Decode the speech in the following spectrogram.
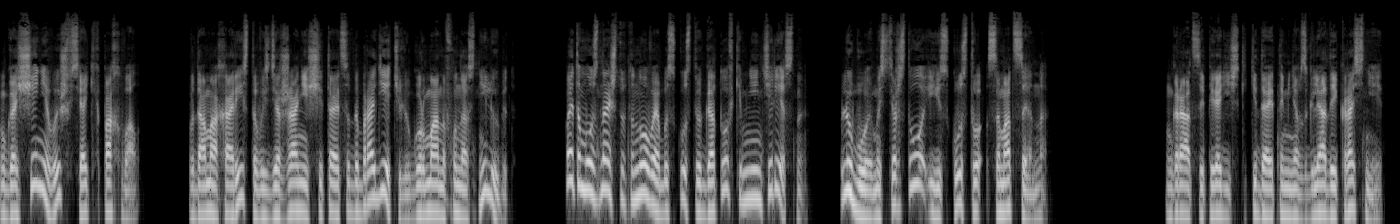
Угощение выше всяких похвал. В домах ариста воздержание считается добродетелю, гурманов у нас не любят. Поэтому узнать что-то новое об искусстве готовки мне интересно. Любое мастерство и искусство самоценно. Грация периодически кидает на меня взгляды и краснеет.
